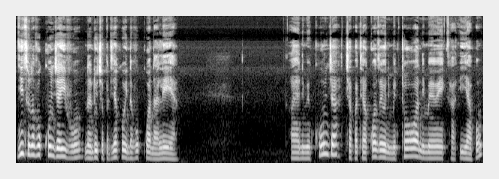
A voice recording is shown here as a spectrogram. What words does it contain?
Jinsi unavyokunja hivyo na ndio chapati yako inavyokuwa na lea Haya, nimekunja chapati ya kwanza hiyo, nimetoa nimeweka hii hapo.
